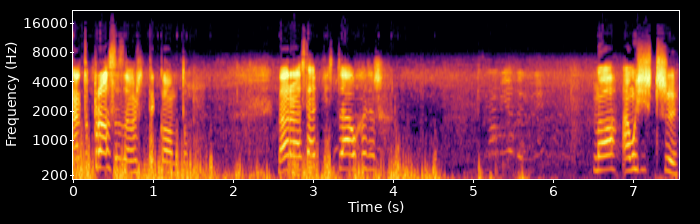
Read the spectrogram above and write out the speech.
No to prosto założyć te konto. Dobra, ostatni strzał, chociaż. Mam jeden, nie? No, a musisz trzy.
